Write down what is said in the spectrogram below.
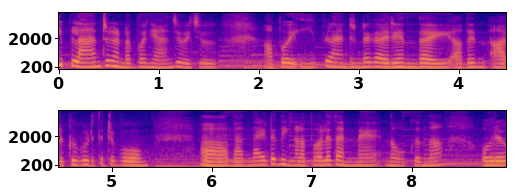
ഈ പ്ലാന്റ് കണ്ടപ്പോൾ ഞാൻ ചോദിച്ചു അപ്പോൾ ഈ പ്ലാന്റിന്റെ കാര്യം എന്തായി? അത് ആർക്ക് കൊടുത്തിട്ട് പോകും നന്നായിട്ട് നിങ്ങളെപ്പോലെ തന്നെ നോക്കുന്ന ഓരോ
